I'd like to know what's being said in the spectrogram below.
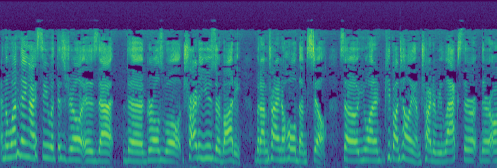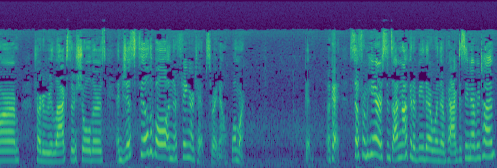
And the one thing I see with this drill is that the girls will try to use their body but I'm trying to hold them still. So you want to keep on telling them, try to relax their, their arm, try to relax their shoulders, and just feel the ball in their fingertips right now. One more. Good. Okay, so from here, since I'm not going to be there when they're practicing every time,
